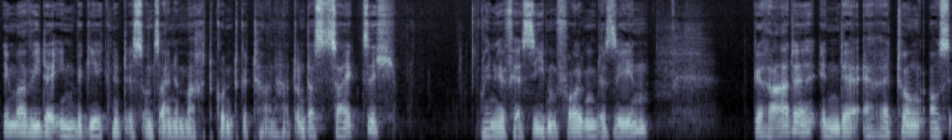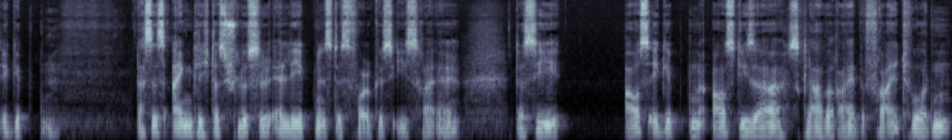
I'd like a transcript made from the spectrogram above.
immer wieder ihnen begegnet ist und seine Macht kundgetan hat. Und das zeigt sich, wenn wir Vers 7 folgende sehen, gerade in der Errettung aus Ägypten. Das ist eigentlich das Schlüsselerlebnis des Volkes Israel, dass sie aus Ägypten, aus dieser Sklaverei befreit wurden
